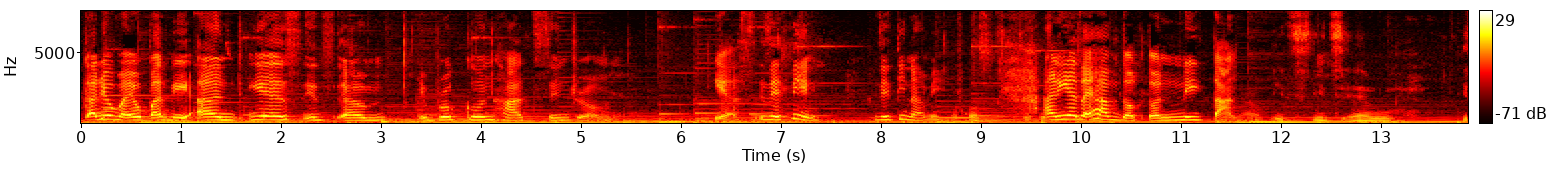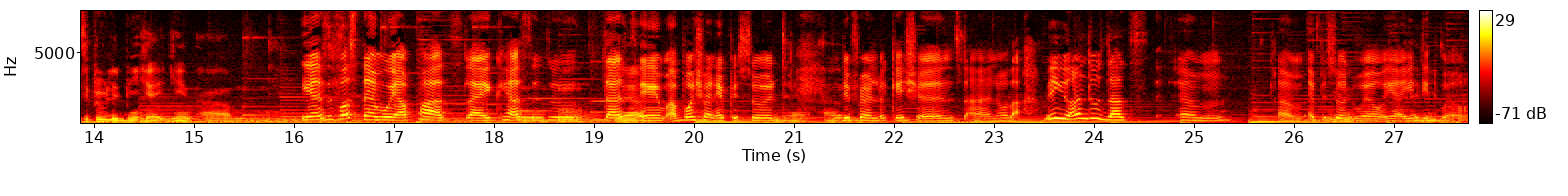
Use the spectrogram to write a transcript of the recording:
cardiomyopathy and yes it's um a broken heart syndrome yes it's a thing thing Abi. Of course. and yes i have dr nathan Wow. It's it's um it's a privilege being here again. Um yes the first time we are part like we had to do Mhm. that Yeah. um abortion episode yeah, in um, different locations and all that where you undo that um um episode Mm, well yeah you I did did. well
